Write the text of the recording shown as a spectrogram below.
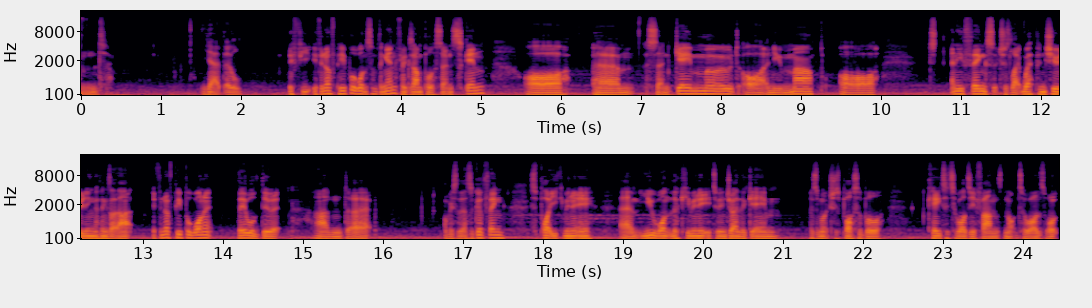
And yeah, they'll if you if enough people want something in, for example, a certain skin, or um, a certain game mode, or a new map, or anything such as like weapon tuning and things like that. If enough people want it, they will do it, and uh, obviously that's a good thing. Support your community. Um, you want the community to enjoy the game as much as possible, cater towards your fans, not towards what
